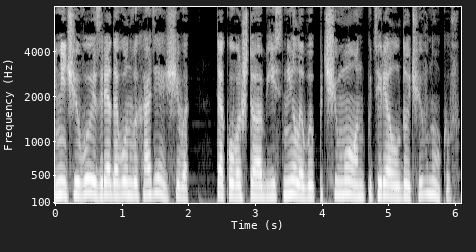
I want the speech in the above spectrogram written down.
ничего из ряда вон выходящего, такого, что объяснило бы, почему он потерял дочь и внуков.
